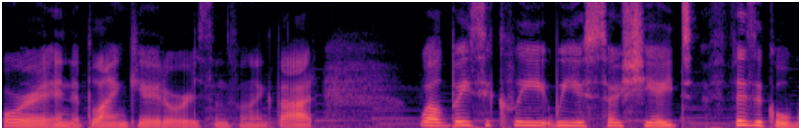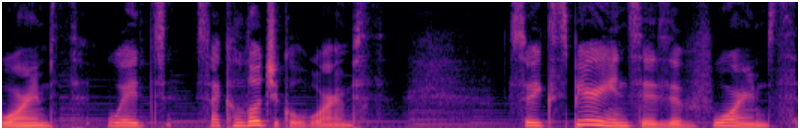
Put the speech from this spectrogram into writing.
or in a blanket or something like that? Well, basically, we associate physical warmth with psychological warmth. So, experiences of warmth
